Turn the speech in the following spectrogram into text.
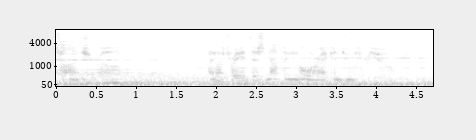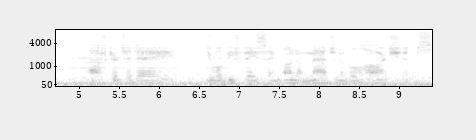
Tanjiro, I'm afraid there's nothing more I can do for you. After today, you will be facing unimaginable hardships.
